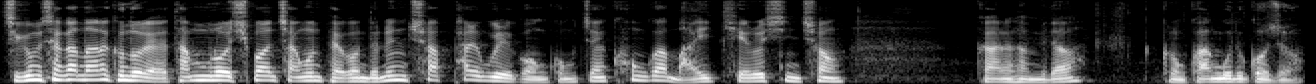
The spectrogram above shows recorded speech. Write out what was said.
지금 생각나는 그 노래 단문 50원 장문 100원 드는 샵8910 공짜 콩과 마이케로 신청 가능합니다. 그럼 광고 듣고 오죠.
